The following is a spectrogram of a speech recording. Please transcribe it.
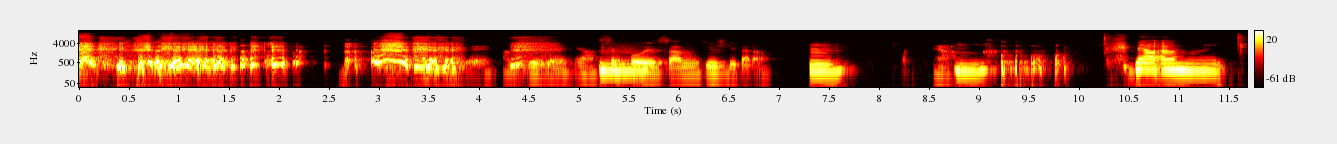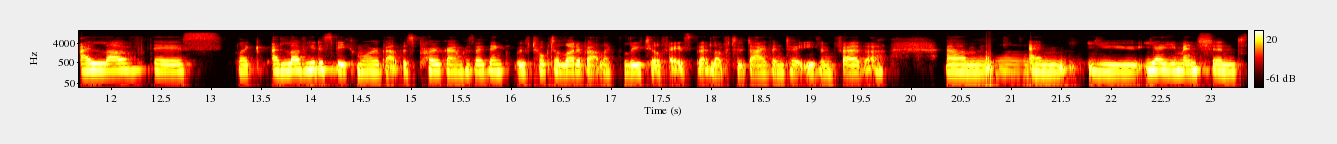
right. absolutely, absolutely. Yeah, simple mm. is um, usually better. Mm. Yeah. Mm. now, um, I love this. Like, I'd love you to speak more about this program because I think we've talked a lot about like the luteal phase, but I'd love to dive into it even further. Um, mm. And you, yeah, you mentioned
